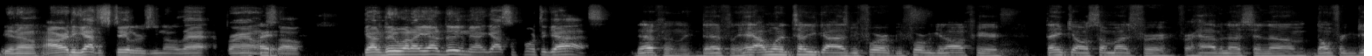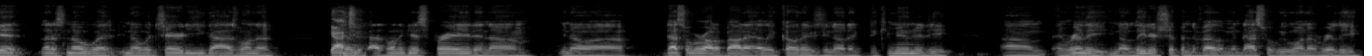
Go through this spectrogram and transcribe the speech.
you know, I already got the Steelers. You know that Brown. Right. So got to do what I got to do, man. I got to support the guys. Definitely, definitely. Hey, I want to tell you guys before before we get off here, thank y'all so much for for having us, and um, don't forget, let us know what you know what charity you guys want to Got you, know, you. you guys want to get sprayed, and um, you know, uh, that's what we're all about at LA Coatings. You know, the the community, um, and really, you know, leadership and development. That's what we want to really,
